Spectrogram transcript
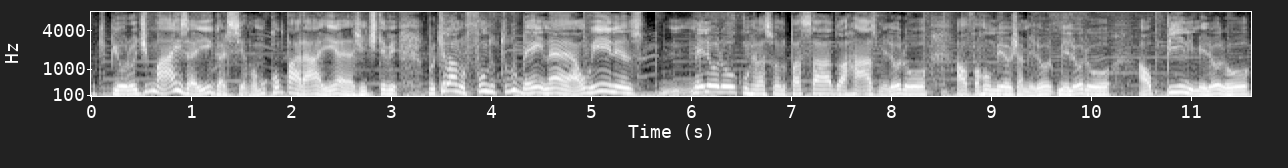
que, piorou demais aí, Garcia. Vamos comparar aí, a gente teve... Porque lá no fundo tudo bem, né? A Williams melhorou com relação ao ano passado, a Haas melhorou, a Alfa Romeo já melhor, melhorou, a Alpine melhorou,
